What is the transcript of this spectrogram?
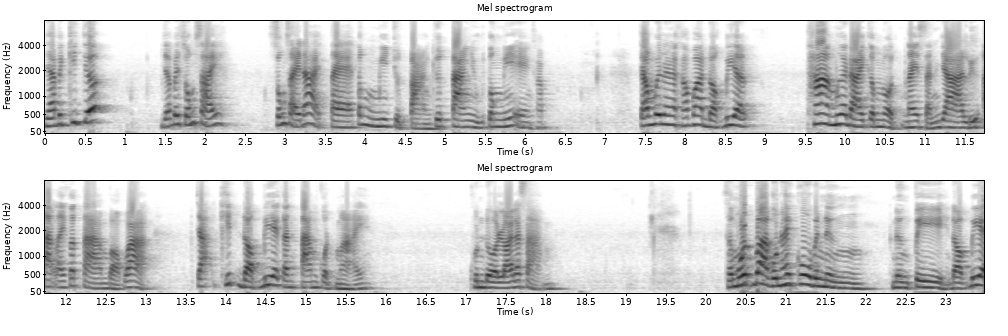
อย่าไปคิดเยอะ อย่าไปสงสัยสงสัยได้ แต่ต้องมีจุดต่างจุดต่างอยู่ตรงนี้เองครับจำไว้เลยนะครับว่าดอกเบี้ยถ้าเมื่อใดกำหนดในสัญญาหรืออะไรก็ตามบอกว่า จะคิดดอกเบี้ยกันตามกฎหมาย คุณโดนร้อยละสามสมมติว่าคุณให้กู้เป็นหนึ่งหนึ่งปี ดอกเบี้ย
